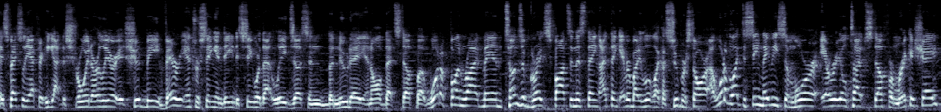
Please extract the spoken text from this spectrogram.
especially after he got destroyed earlier. It should be very interesting indeed to see where that leads us and the New Day and all of that stuff, but what a fun ride, man. Tons of great spots in this thing. I think everybody looked like a superstar. I would have liked to see maybe some more aerial type stuff from Ricochet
